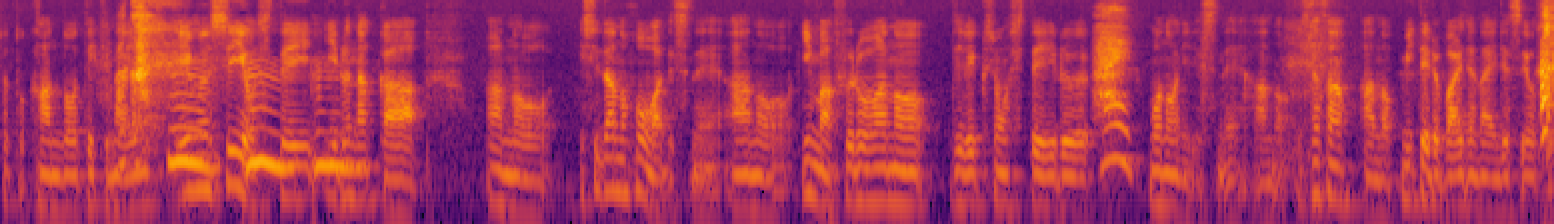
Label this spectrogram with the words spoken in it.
ちょっと感動的なうん。MC をしている中、あの石田の方はですねあの今フロアのディレクションをしているはい。ものにですねあの石田さんあの見てる場合じゃないですよって。で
